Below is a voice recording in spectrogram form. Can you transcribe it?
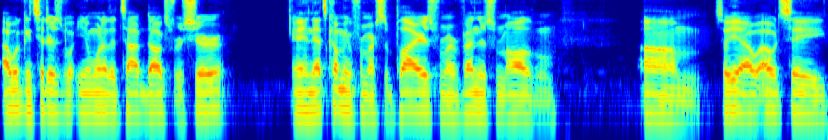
I would consider as you know one of the top dogs for sure and that's coming from our suppliers, from our vendors, from all of them. Um, so yeah, I, I, would say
